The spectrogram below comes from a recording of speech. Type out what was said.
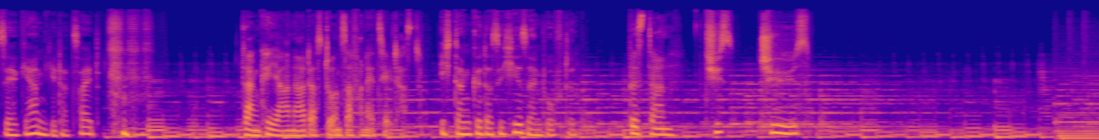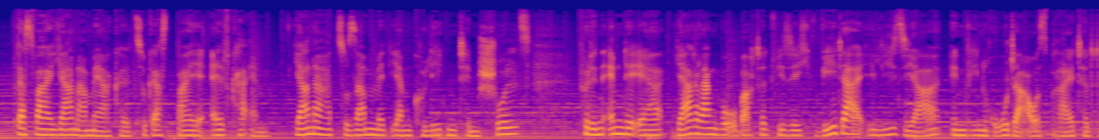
Sehr gern, jederzeit. danke, Jana, dass du uns davon erzählt hast. Ich danke, dass ich hier sein durfte. Bis dann. Tschüss. Tschüss. Das war Jana Merkel zu Gast bei 11KM. Jana hat zusammen mit ihrem Kollegen Tim Schulz für den MDR jahrelang beobachtet, wie sich Veda Elysia in Wienrode ausbreitet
